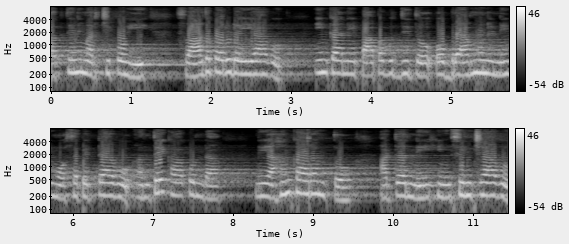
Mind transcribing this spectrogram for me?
భక్తిని మర్చిపోయి స్వార్థపరుడయ్యావు. ఇంకా నీ పాపబుద్ధితో ఓ బ్రాహ్మణుని మోసపెట్టావు. అంతేకాకుండా నీ అహంకారంతో అతన్ని హింసించావు.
